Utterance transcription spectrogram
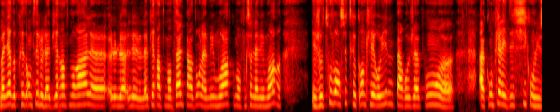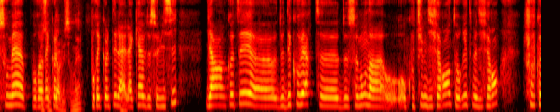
manière de présenter le labyrinthe moral, euh, le, le- le labyrinthe mental, pardon, la mémoire, comment fonctionne la mémoire. Et je trouve ensuite que quand l'héroïne part au Japon euh, accomplir les défis qu'on lui soumet pour, récolter père lui soumet. pour récolter la, la cave de celui-ci. Il y a un côté euh, de découverte euh, de ce monde hein, aux, aux coutumes différentes, aux rythmes différents. Je trouve que,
